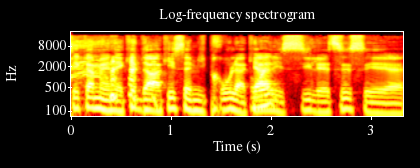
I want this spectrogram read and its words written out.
C'est comme une équipe de hockey semi-pro locale Ouais. ici. Là, tu sais, c'est euh,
